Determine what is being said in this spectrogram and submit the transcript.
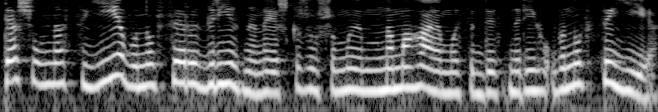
Те, що у нас є, воно все розрізнене. Я ж кажу, що ми намагаємося десь на ріг, воно все є.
